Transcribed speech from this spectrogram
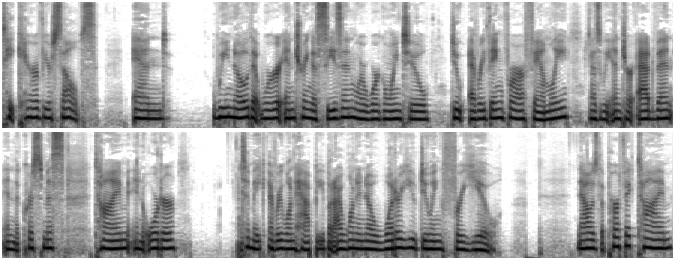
take care of yourselves. And we know that we're entering a season where we're going to do everything for our family as we enter Advent and the Christmas time in order to make everyone happy. But I want to know what are you doing for you? Now is the perfect time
